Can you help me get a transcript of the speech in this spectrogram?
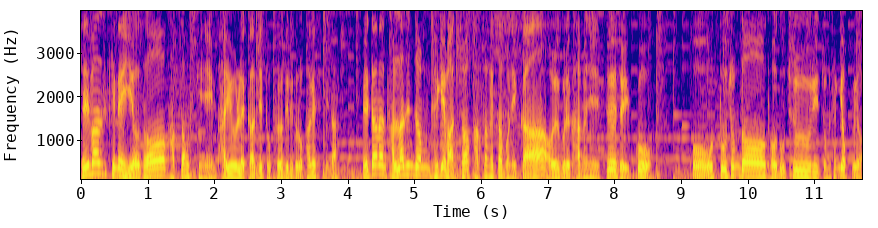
일반 스킨에 이어서 각성 스킨인 바이올렛까지 또 보여드리도록 하겠습니다. 일단은 달라진 점 되게 많죠. 각성했다 보니까 얼굴에 가면이 쓰여져 있고 뭐 옷도 좀 더더 노출이 좀 생겼고요.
